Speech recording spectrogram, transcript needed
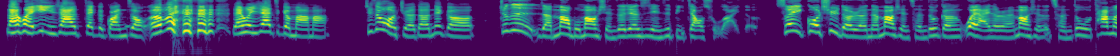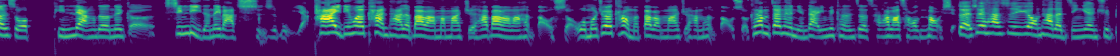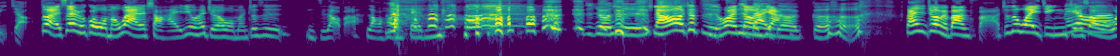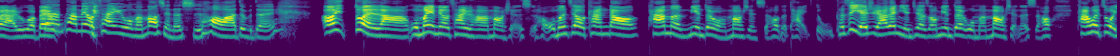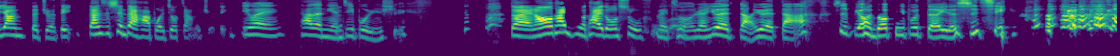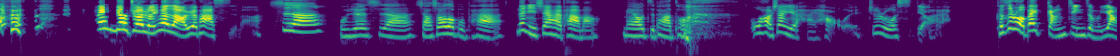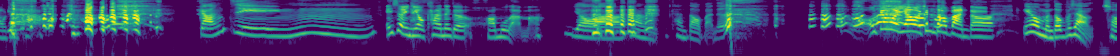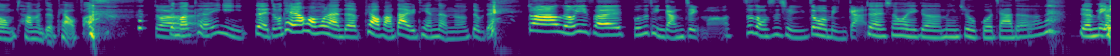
来回应一下这个观众，呃，不，来回应一下这个妈妈。其实我觉得那个就是人冒不冒险这件事情是比较出来的，所以过去的人的冒险程度跟未来的人冒险的程度，他们所。平凉的那个心里的那把尺是不一样，他一定会看他的爸爸妈妈，觉得他爸爸妈妈很保守，我们就会看我们爸爸妈妈，觉得他们很保守。可他们在那个年代里面，可能真的超他妈超冒险。对，所以他是用他的经验去比较。对，所以如果我们未来的小孩，一定会觉得我们就是你知道吧，老黄 灯，这就是，然后就只会那样的隔阂。但是就没办法，就是我已经接受我未来如果被他没有参与我们冒险的时候啊，对不对？哎，对啦，我们也没有参与他们冒险的时候，我们只有看到他们面对我们冒险时候的态度。可是也许他在年轻的时候面对我们冒险的时候，他会做一样的决定，但是现在他不会做这样的决定，因为他的年纪不允许。对，然后他已经有太多束缚。没错，人越长越大，是有很多逼不得已的事情。哎，你没有觉得人越老越怕死吗？是啊，我觉得是啊，小时候都不怕。那你现在还怕吗？没有，只怕痛。我好像也还好，哎，就是如果死掉还好。可是如果被港警怎么样，我就怕。港警，嗯，哎，所以你有看那个花木兰吗？有啊，看看盗版的，我跟我一样，我看盗版的，因为我们都不想冲他们的票房。对，怎么可以？对，怎么可以让花木兰的票房大于天能呢？对不对？对啊，刘亦菲不是挺港警吗？这种事情这么敏感。对，身为一个民主国家的 人民。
